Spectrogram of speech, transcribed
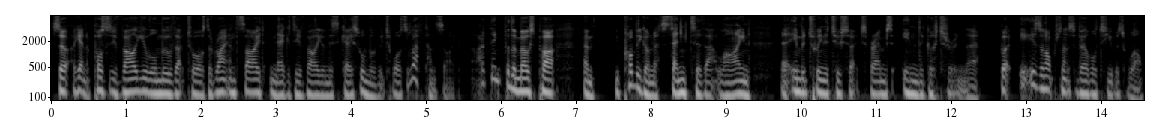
So again, a positive value will move that towards the right-hand side. Negative value in this case will move it towards the left-hand side. I think for the most part, um, you're probably going to center that line uh, in between the two text frames in the gutter in there. But it is an option that's available to you as well.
